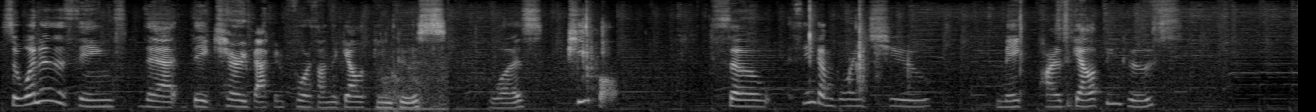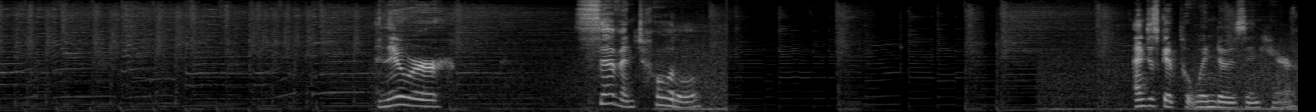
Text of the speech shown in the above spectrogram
So one of the things that they carried back and forth on the Galloping Goose was people. So I think I'm going to make part of the Galloping Goose. And there were seven total. I'm just going to put windows in here.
